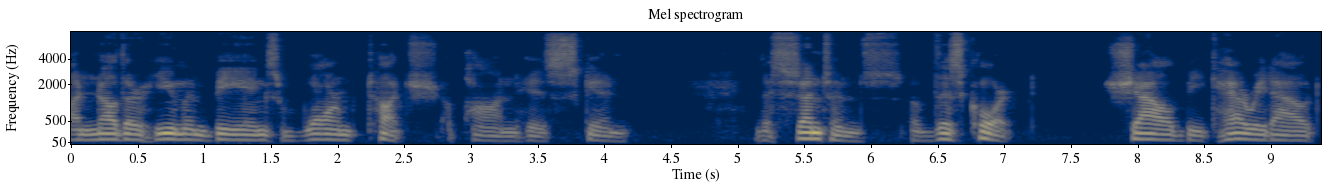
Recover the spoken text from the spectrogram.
another human being's warm touch upon his skin. The sentence of this court shall be carried out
